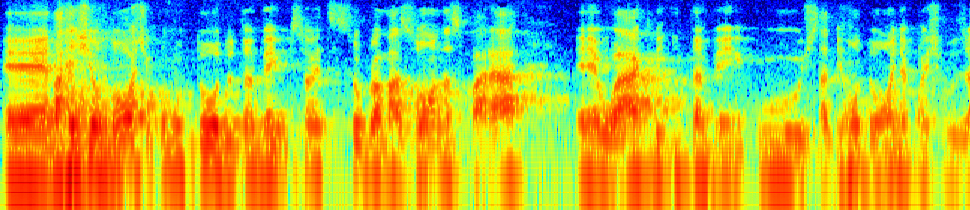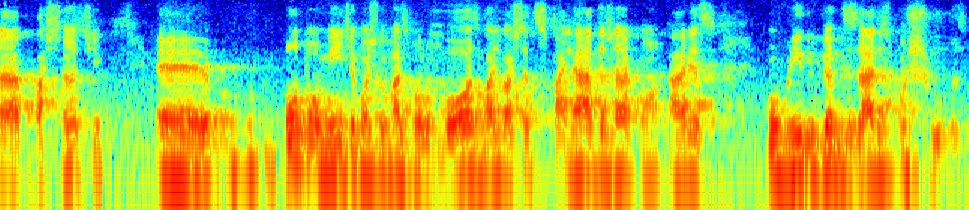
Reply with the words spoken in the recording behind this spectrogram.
É, na região norte como um todo também, principalmente sobre o Amazonas, Pará, é, o Acre e também o estado de Rondônia, com as chuvas já bastante, é, pontualmente com as chuvas mais volumosas, mas bastante espalhadas já com áreas, cobrindo grandes áreas com chuvas.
